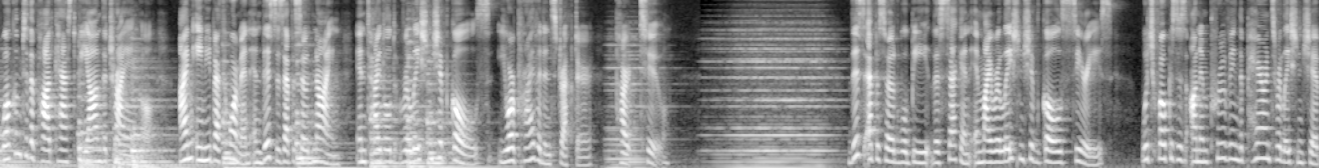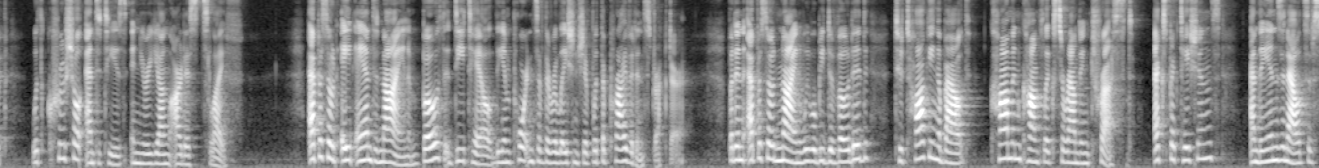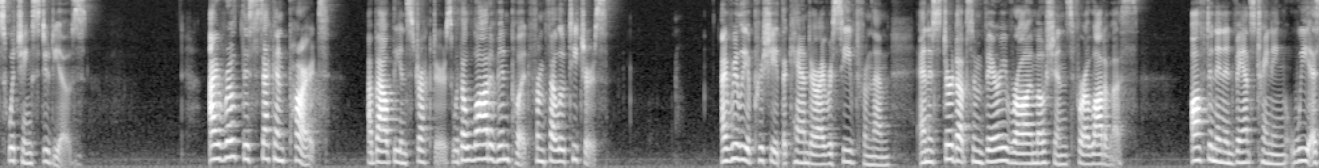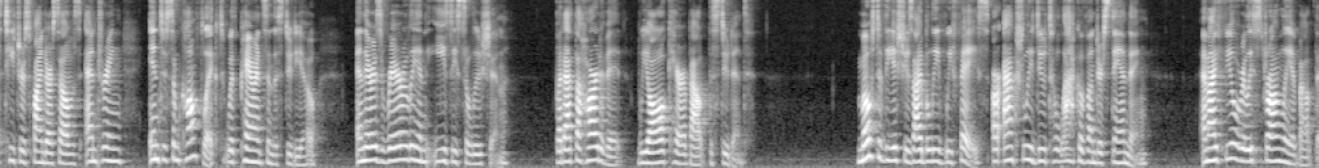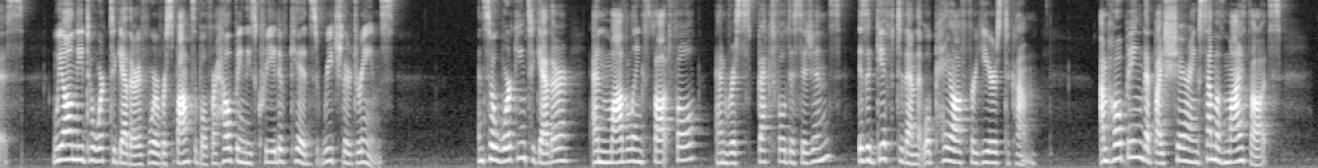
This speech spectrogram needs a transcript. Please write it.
Welcome to the podcast Beyond the Triangle. I'm Amy Beth Horman, and this is episode 9, entitled Relationship Goals Your Private Instructor, Part 2. This episode will be the second in my Relationship Goals series, which focuses on improving the parent's relationship with crucial entities in your young artist's life. Episode 8 and 9 both detail the importance of the relationship with the private instructor. But in episode 9, we will be devoted to talking about common conflicts surrounding trust, expectations, and the ins and outs of switching studios. I wrote this second part about the instructors with a lot of input from fellow teachers. I really appreciate the candor I received from them and has stirred up some very raw emotions for a lot of us. Often in advanced training, we as teachers find ourselves entering into some conflict with parents in the studio, and there is rarely an easy solution. But at the heart of it, we all care about the student. Most of the issues I believe we face are actually due to lack of understanding. And I feel really strongly about this. We all need to work together if we're responsible for helping these creative kids reach their dreams. And so, working together and modeling thoughtful and respectful decisions is a gift to them that will pay off for years to come. I'm hoping that by sharing some of my thoughts,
